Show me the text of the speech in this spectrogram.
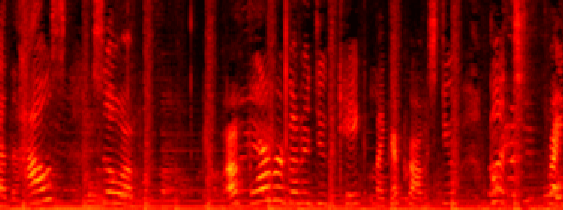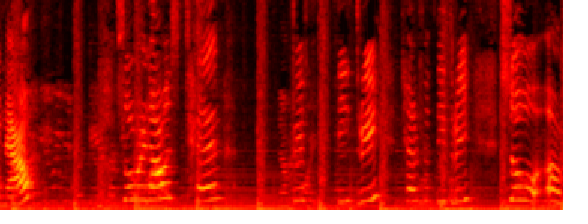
at the house. So um, at four we're gonna do the cake like I promised you. But right now, so right now it's 10:53. 10:53. So um,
